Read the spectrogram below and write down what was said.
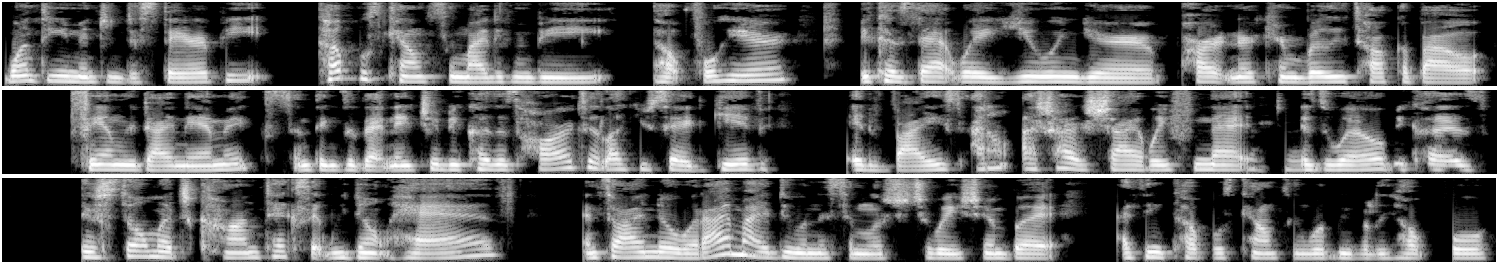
one thing you mentioned is therapy. Couples counseling might even be helpful here because that way you and your partner can really talk about family dynamics and things of that nature because it's hard to, like you said, give advice. I don't, I try to shy away from that mm-hmm. as well because there's so much context that we don't have. And so I know what I might do in a similar situation, but I think couples counseling would be really helpful.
